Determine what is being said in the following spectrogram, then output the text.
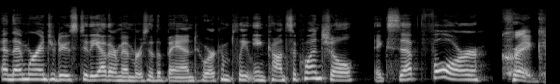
And then we're introduced to the other members of the band who are completely inconsequential, except for Craig.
